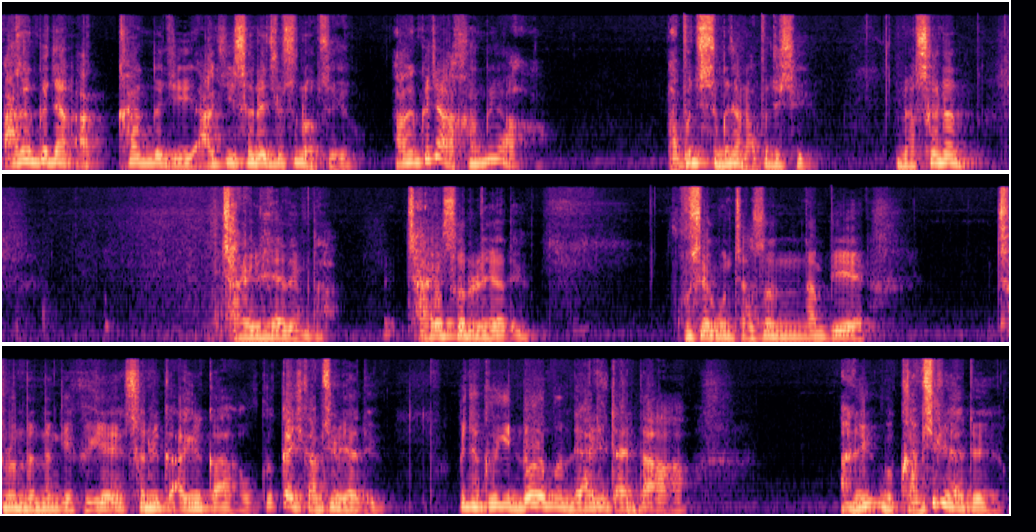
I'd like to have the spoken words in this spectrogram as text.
악은 그냥 악한 거지 악이 선해질 수는 없어요. 악은 그냥 악한 거야. 나쁜 짓은 그냥 나쁜 짓이에요. 그러나 선은 잘 해야 됩니다. 잘 선을 해야 돼요. 구세군 자선 낭비에 천 원 넣는 게 그게 선일까 악일까 하고 끝까지 감시를 해야 돼요. 그냥 거기 넣으면 내할일다 했다. 아니요. 감시를 해야 돼요.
